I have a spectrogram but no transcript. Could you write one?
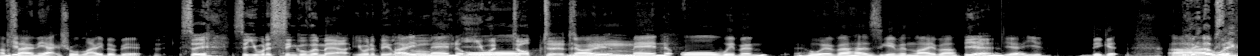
I'm can- saying the actual Labor bit. So, so you want to single them out? You want to be like, Hey, oh, men you or adopted? No, Mm. men or women, whoever has given Labor. Yeah. Mm, yeah, you bigot. Uh, I'm saying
